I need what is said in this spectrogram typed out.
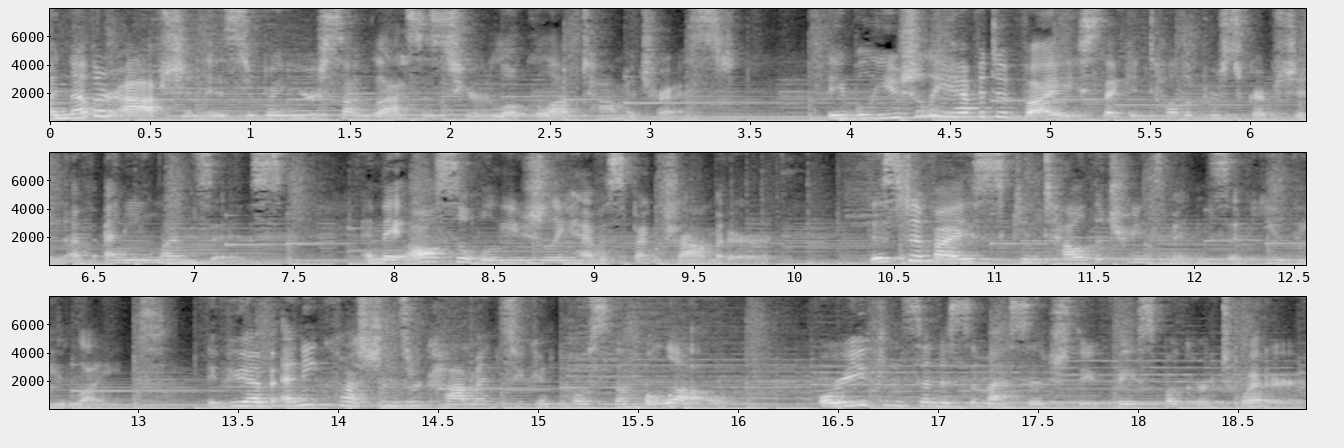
Another option is to bring your sunglasses to your local optometrist. They will usually have a device that can tell the prescription of any lenses, and they also will usually have a spectrometer. This device can tell the transmittance of UV light. If you have any questions or comments, you can post them below, or you can send us a message through Facebook or Twitter.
